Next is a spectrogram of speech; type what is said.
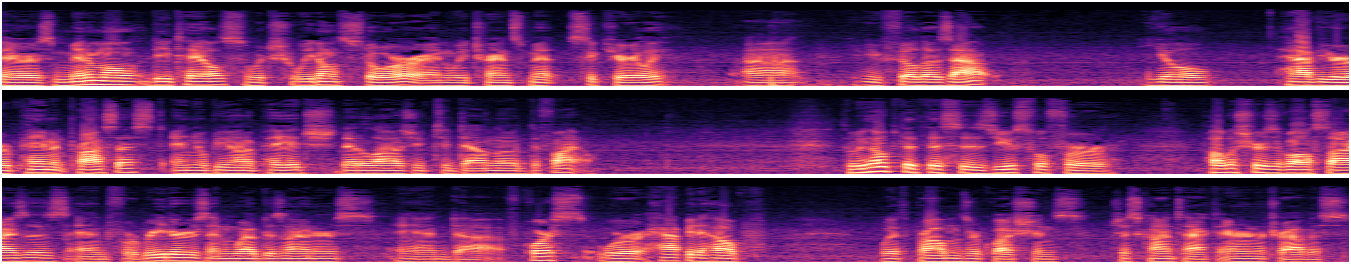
There's minimal details which we don't store and we transmit securely. Uh, if you fill those out, you'll have your payment processed and you'll be on a page that allows you to download the file. So we hope that this is useful for publishers of all sizes and for readers and web designers. And uh, of course, we're happy to help with problems or questions. Just contact Aaron or Travis.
